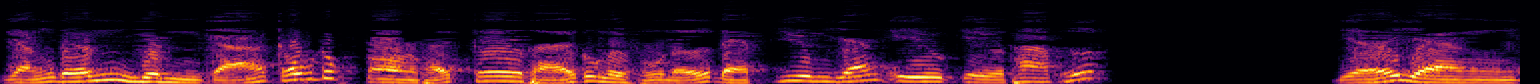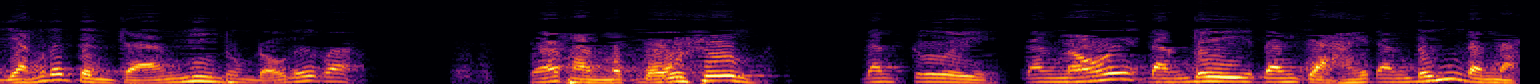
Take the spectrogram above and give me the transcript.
dẫn đến nhìn cả cấu trúc toàn thể cơ thể của người phụ nữ đẹp duyên dáng yêu kiều tha thước, dễ dàng dẫn đến tình trạng nghiêng thùng đổ nước đó, trở thành một bộ xương đang cười, đang nói, đang đi, đang chạy, đang đứng, đang nằm.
